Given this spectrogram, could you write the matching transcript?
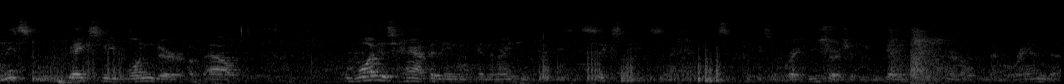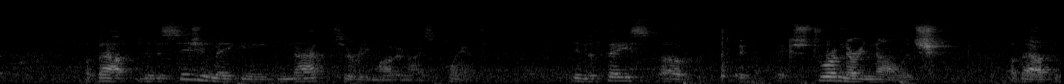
and this makes me wonder about what is happening in the 1950s and 60s, and I think this could be some great research if we can get into the internal memoranda, about the decision-making not to remodernize plant in the face of e- extraordinary knowledge about the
